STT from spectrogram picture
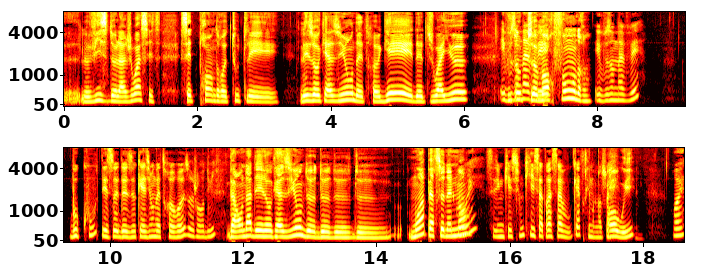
Euh, le vice de la joie, c'est de prendre toutes les, les occasions d'être gai et d'être joyeux. Et vous en avez... de se morfondre. Et vous en avez? Beaucoup des, occasions d'être heureuse aujourd'hui ben, On a des occasions de, de, de, Moi, personnellement Oui, c'est une question qui s'adresse à vous, Catherine Ringer. Oh oui. Ouais.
